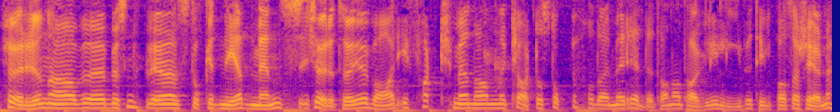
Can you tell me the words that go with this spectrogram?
Føreren av eh, bussen ble stukket ned mens kjøretøyet var i fart, men han klarte å stoppe, og dermed reddet han antagelig livet til passasjerene.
